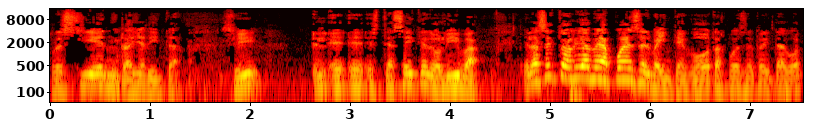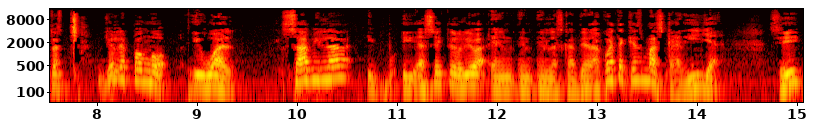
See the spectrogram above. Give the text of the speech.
recién rayadita, ¿sí? Eh, eh, este aceite de oliva. El aceite de oliva, mira, pueden ser 20 gotas, pueden ser 30 gotas. Yo le pongo igual sábila y, y aceite de oliva en, en- en las cantidades. Acuérdate que es mascarilla, ¿sí?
